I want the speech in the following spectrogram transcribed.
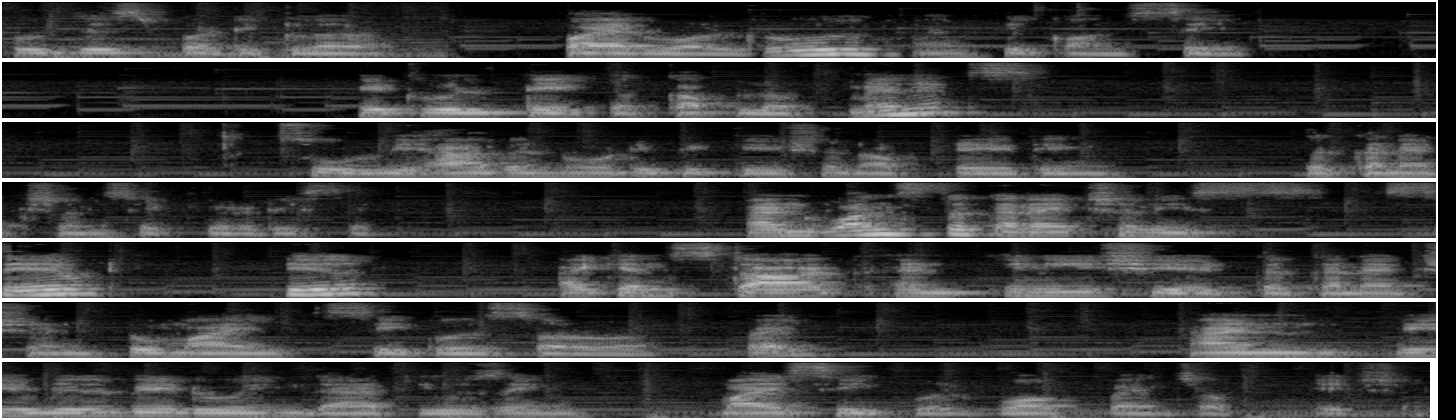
to this particular firewall rule and click on save. It will take a couple of minutes. So we have a notification updating the connection security setting and once the connection is saved here I can start and initiate the connection to my SQL server right? And we will be doing that using MySQL Workbench application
